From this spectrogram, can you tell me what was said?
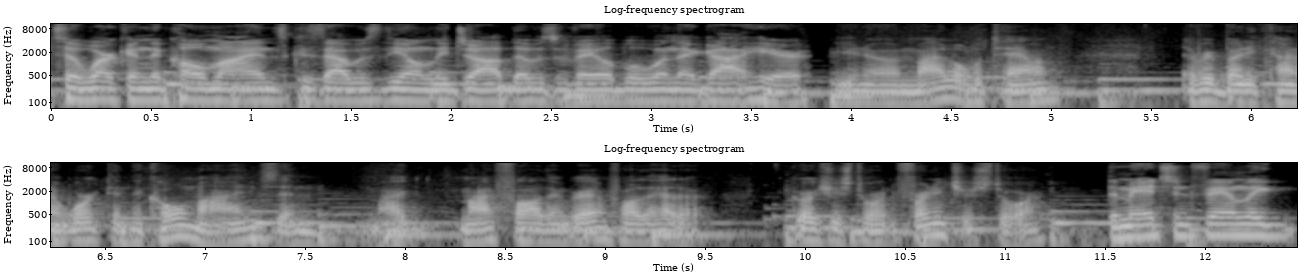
to work in the coal mines because that was the only job that was available when they got here. You know, in my little town, everybody kind of worked in the coal mines, and my my father and grandfather had a grocery store and furniture store. The Manchin family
